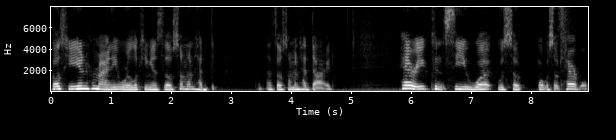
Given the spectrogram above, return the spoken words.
Both he and Hermione were looking as though someone had as though someone had died. Harry couldn't see what was so what was so terrible.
